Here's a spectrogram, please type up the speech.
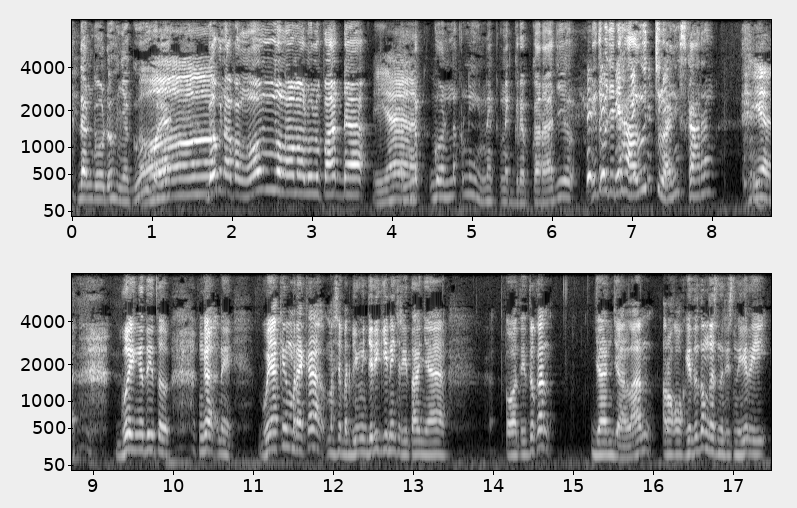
Dan bodohnya gue Oh. gue kenapa ngomong sama lulu pada? Iya. enak gue enak nih. Naik naik grab car aja yuk. Itu jadi hal lucu anjing sekarang. Iya, gue inget itu. Enggak nih, gue yakin mereka masih berbingung. Jadi gini ceritanya, waktu itu kan jalan-jalan, rokok kita tuh nggak sendiri-sendiri.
